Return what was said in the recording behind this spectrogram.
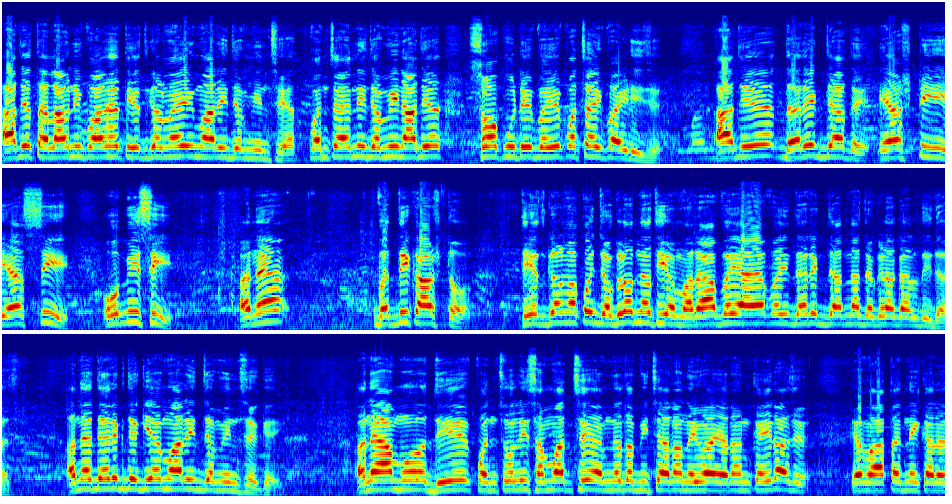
આજે તલાવની પાસે તેજગઢમાં એ મારી જમીન છે. પંચાયતની જમીન આજે સો ફૂટે ભાઈએ પચાઈ પાડી છે. આજે દરેક જાતે, એસટી, એસસી, ઓબીસી અને બધી કાસ્ટો. તેજગઢમાં કોઈ ઝઘડો નથી અમારે. આ ભાઈ આવ્યા પછી દરેક જાતના ઝઘડા ગાળી દીધા છે. અને દરેક જગ્યાએ મારી જ જમીન છે કંઈ. અને આ જે પંચોલી સમાજ છે, એમને તો બિચારાને એવા હેરાન કર્યા છે. કે વાત જ નહીં કરે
